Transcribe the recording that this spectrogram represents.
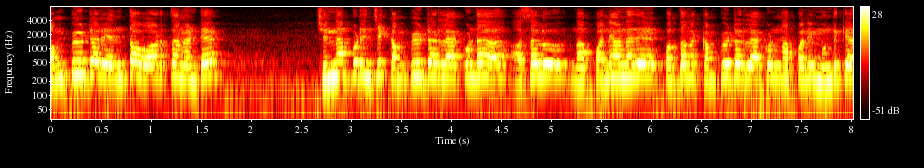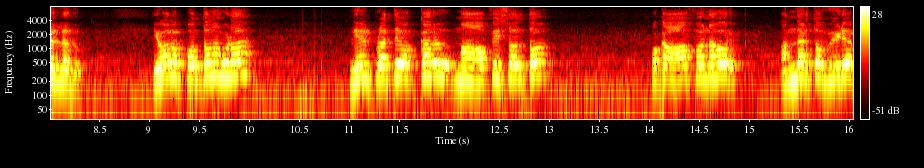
కంప్యూటర్ ఎంత వాడతానంటే చిన్నప్పటి నుంచి కంప్యూటర్ లేకుండా అసలు నా పని అన్నదే పొద్దున కంప్యూటర్ లేకుండా నా పని ముందుకే వెళ్ళదు. ఇవాళ పొద్దున కూడా నేను ప్రతి ఒక్కరు మా ఆఫీస్ వాళ్ళతో ఒక హాఫ్ అన్ అవర్ అందరితో వీడియో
